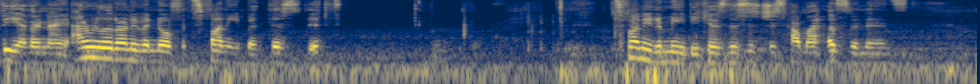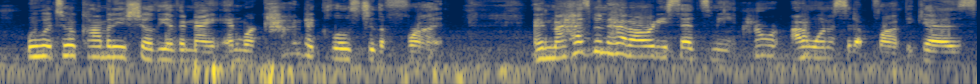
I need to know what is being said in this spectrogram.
the other night. I really don't even know if it's funny, but this it's it's funny to me because this is just how my husband is. We went to a comedy show the other night and we're kind of close to the front. And my husband had already said to me, I don't, don't want to sit up front because,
